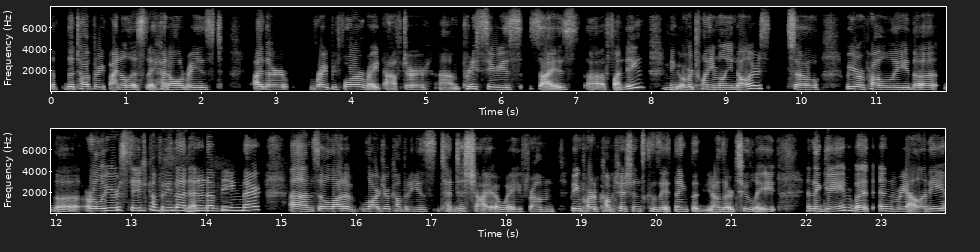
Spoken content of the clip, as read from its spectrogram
the, the top three finalists, they had all raised either right before or right after um, pretty serious size uh, funding. I think Mm. over twenty million dollars. So we were probably the the earlier stage company that ended up being there. Um, so a lot of larger companies tend to shy away from being part of competitions because they think that you know they're too late in the game. But in reality,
